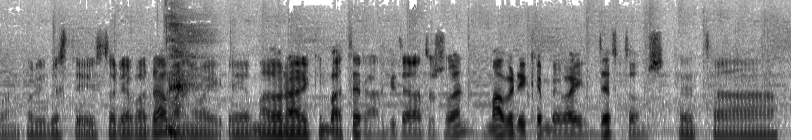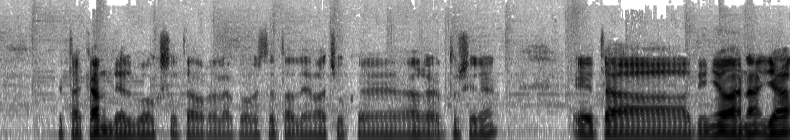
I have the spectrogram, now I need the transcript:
bueno, hori beste historia bat da, baina bai, e, Madonnarekin batera argitaratu zuen, Mavericken bai Deftones eta eta Candlebox eta horrelako beste talde batzuk e, agertu ziren. Eta dinoana, ja,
